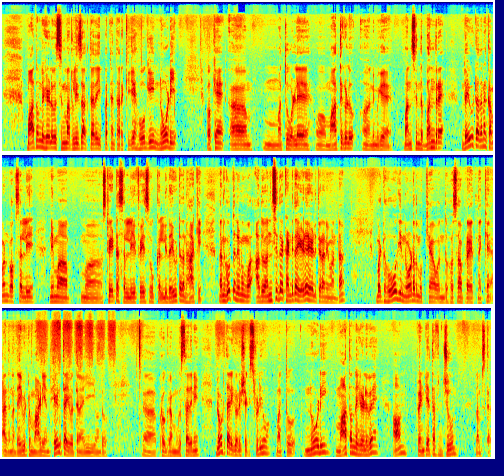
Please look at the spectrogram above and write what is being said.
ಮಾತೊಂದು ಹೇಳುವ ಸಿನಿಮಾ ರಿಲೀಸ್ ಆಗ್ತಾ ಇದೆ ಇಪ್ಪತ್ತನೇ ತಾರೀಕಿಗೆ. ಹೋಗಿ ನೋಡಿ. ಓಕೆ ಮತ್ತು ಒಳ್ಳೆ ಮಾತುಗಳು ನಿಮಗೆ ಮನಸ್ಸಿಂದ ಬಂದರೆ ದಯವಿಟ್ಟು ಅದನ್ನು ಕಮೆಂಟ್ ಬಾಕ್ಸಲ್ಲಿ ನಿಮ್ಮ ಸ್ಟೇಟಸಲ್ಲಿ ಫೇಸ್ಬುಕ್ಕಲ್ಲಿ ದಯವಿಟ್ಟು ಅದನ್ನು ಹಾಕಿ. ನನಗೆ ಗೊತ್ತು ನಿಮಗೆ ಅದು ಅನಿಸಿದ್ರೆ ಖಂಡಿತ ಹೇಳೇ ಹೇಳ್ತೀರಾ ನೀವು ಅಂತ. ಬಟ್ ಹೋಗಿ ನೋಡೋದು ಮುಖ್ಯ ಒಂದು ಹೊಸ ಪ್ರಯತ್ನಕ್ಕೆ ಅದನ್ನು ದಯವಿಟ್ಟು ಮಾಡಿ ಅಂತ ಹೇಳ್ತಾ ಇವತ್ತಿನ ಈ ಒಂದು ಪ್ರೋಗ್ರಾಮ್ ಮುಗಿಸ್ತಾ ಇದ್ದೀನಿ ನೋಡ್ತಾ ಇರಿ ಗೌರಿಶಕ್ ಸ್ಟುಡಿಯೋ ಮತ್ತು ನೋಡಿ ಮಾತೊಂದು ಹೇಳುವೆ ಆನ್ ಟ್ವೆಂಟಿಯತ್ ಆಫ್ ಜೂನ್ ನಮಸ್ಕಾರ.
